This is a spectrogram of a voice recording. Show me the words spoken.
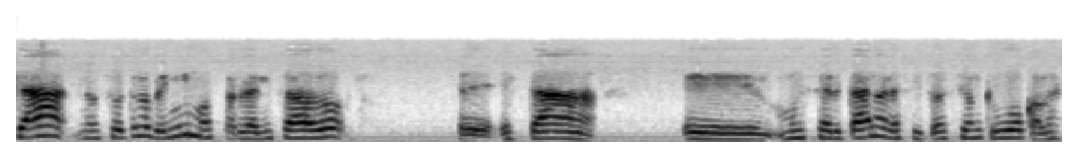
ya nosotros venimos organizados, está eh, muy cercano a la situación que hubo con las,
